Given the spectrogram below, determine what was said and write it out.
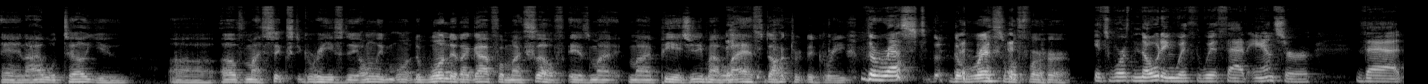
And I will tell you, uh, of my six degrees, the only one, the one that I got for myself is my, my PhD, my last doctorate degree. the rest, the, the rest was for her. It's worth noting with, with that answer that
